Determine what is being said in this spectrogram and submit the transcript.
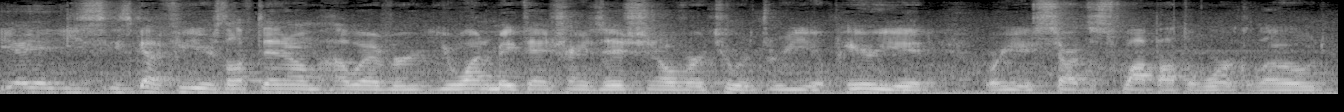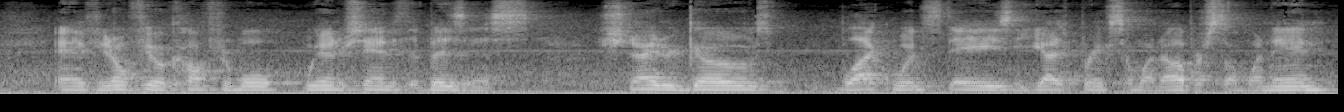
he's, he's got a few years left in him. However, you want to make that transition over a two or three year period where you start to swap out the workload. And if you don't feel comfortable, we understand it's a business. Schneider goes, Blackwood stays, and you guys bring someone up or someone in.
